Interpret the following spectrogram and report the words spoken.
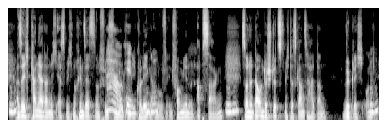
Mhm. Also ich kann ja dann nicht erst mich noch hinsetzen und fünf ah, Minuten okay. die Kollegen mhm. anrufen, informieren und absagen, mhm. sondern da unterstützt mich das Ganze halt dann wirklich. Und mhm.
